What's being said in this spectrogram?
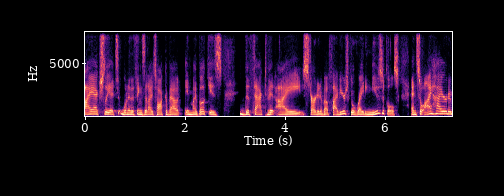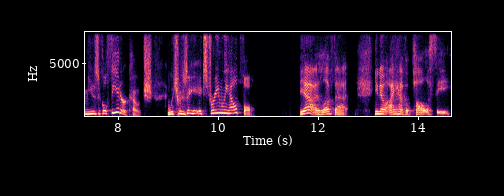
I actually, it's one of the things that I talk about in my book is the fact that I started about five years ago writing musicals. And so I hired a musical theater coach, which was extremely helpful. Yeah, I love that. You know, I have a policy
